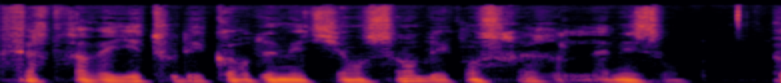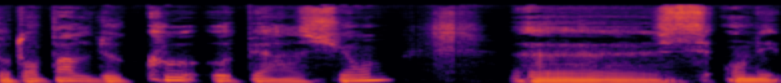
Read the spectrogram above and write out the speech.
faire travailler tous les corps de métier ensemble et construire la maison. Quand on parle de coopération, euh, on est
